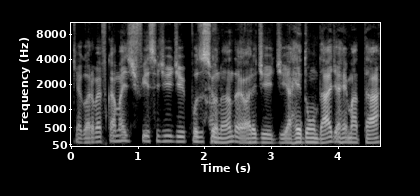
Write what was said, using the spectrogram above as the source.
Que agora vai ficar mais difícil de, de posicionando. É hora de, de arredondar, de arrematar.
